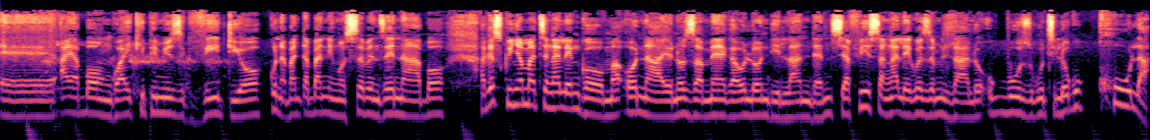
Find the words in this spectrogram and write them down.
eh ayabongwa ikhipha music video kunabantu abaningi osebenze nabo. Ake sigwinyamathe ngale ngoma onayo nozameka uLondi London. Siyafisa ngale kwezemidlalo ukubuza ukuthi lokhu kukhula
